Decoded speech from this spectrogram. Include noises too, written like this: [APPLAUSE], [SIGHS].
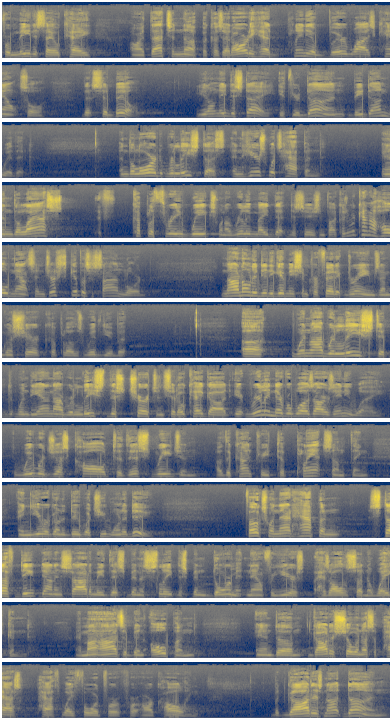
for me to say, okay, all right, that's enough because I'd already had plenty of very wise counsel that said, Bill, you don't need to stay. If you're done, be done with it. And the Lord released us. And here's what's happened. In the last couple of three weeks, when I really made that decision, because we're kind of holding out, saying, just give us a sign, Lord. Not only did He give me some prophetic dreams, I'm going to share a couple of those with you, but uh, when I released it, when Deanna and I released this church and said, okay, God, it really never was ours anyway. We were just called to this region of the country to plant something, and you are going to do what you want to do. Folks, when that happened, stuff deep down inside of me that's been asleep, that's been dormant now for years, has all of a sudden awakened. And my eyes have been opened, and um, God is showing us a path, pathway forward for, for our calling. But God is not done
